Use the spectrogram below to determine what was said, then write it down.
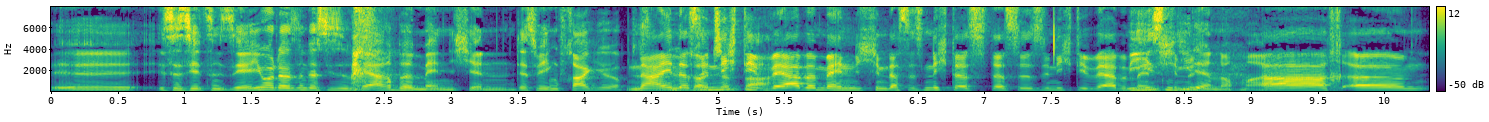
äh, ist das jetzt eine Serie oder sind das diese Werbemännchen? Deswegen frage ich, ob das Nein, in das sind nicht die war. Werbemännchen. Das ist nicht das, das sind nicht die Werbemännchen. hießen die denn nochmal? Ach, ähm,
